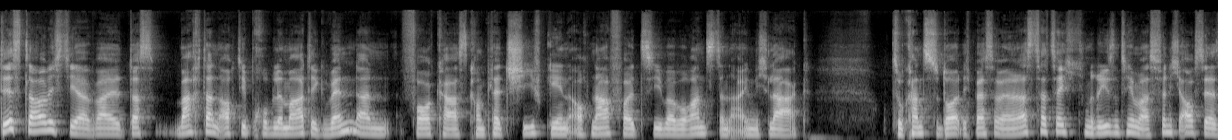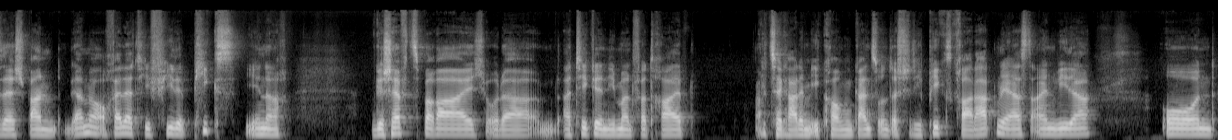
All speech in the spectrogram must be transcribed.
Das glaube ich dir, weil das macht dann auch die Problematik, wenn dann Forecast komplett schief gehen, auch nachvollziehbar, woran es denn eigentlich lag. So kannst du deutlich besser werden. Das ist tatsächlich ein Riesenthema. Das finde ich auch sehr, sehr spannend. Wir haben ja auch relativ viele Peaks, je nach Geschäftsbereich oder Artikeln, die man vertreibt. Gibt es ja gerade im E-Com ganz unterschiedliche Peaks. Gerade hatten wir erst einen wieder. Und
